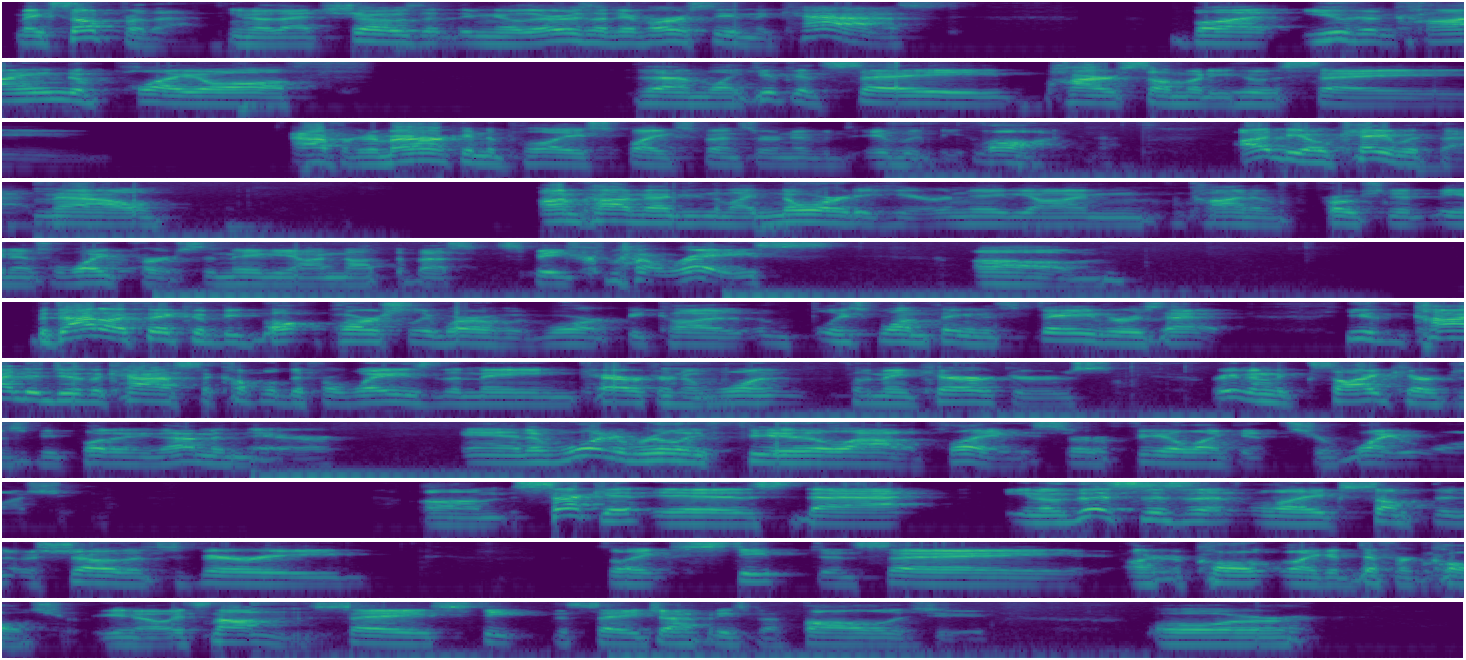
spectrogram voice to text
makes up for that. You know, that shows that you know there is a diversity in the cast, but you can kind of play off them. Like you could say hire somebody who is say African American to play Spike Spencer, and it would, it would be fine. I'd be okay with that. Now, I'm kind of in the minority here, and maybe I'm kind of approaching it being as a white person. Maybe I'm not the best speaker about race. Um, but that I think could be partially where it would work because at least one thing in its favor is that you can kind of do the cast a couple different ways. The main character and one for the main characters, or even the side characters if you put any of them in there, and it wouldn't really feel out of place or feel like it's your whitewashing. Um, second is that you know this isn't like something a show that's very like steeped in say like a cult like a different culture. You know, it's not say steeped to say Japanese mythology or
